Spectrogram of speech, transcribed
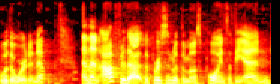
with a word in it, and then after that, the person with the most points at the end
